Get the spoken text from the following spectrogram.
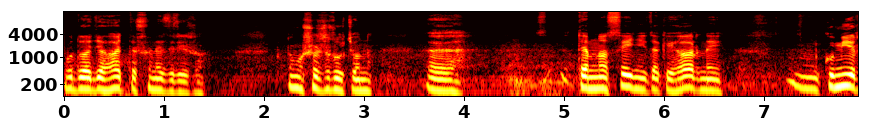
Буду одягати те, що не зріжу. Тому що жруть он е, темно-синій, такий гарний. Кумір,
